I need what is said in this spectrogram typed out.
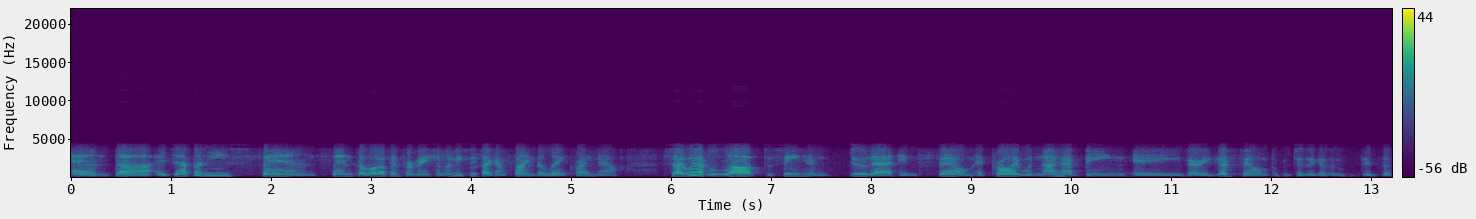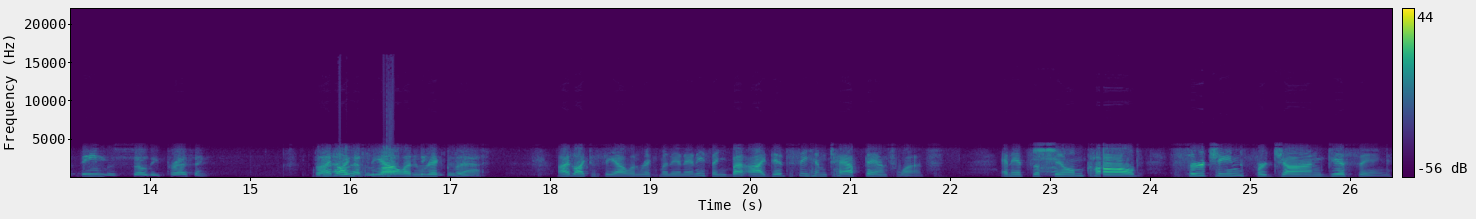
And uh, a Japanese fan sent a lot of information. Let me see if I can find the link right now. So I would have loved to see him do that in film. It probably would not have been a very good film just because the theme was so depressing. But I'd like to see Alan to see him do Rickman. I'd like to see Alan Rickman in anything, but I did see him tap dance once. And it's a film called Searching for John Gissing.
